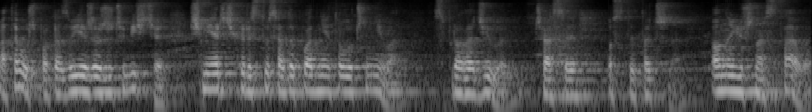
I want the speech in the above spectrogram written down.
Mateusz pokazuje, że rzeczywiście śmierć Chrystusa dokładnie to uczyniła. Sprowadziły czasy ostateczne. One już nastały.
